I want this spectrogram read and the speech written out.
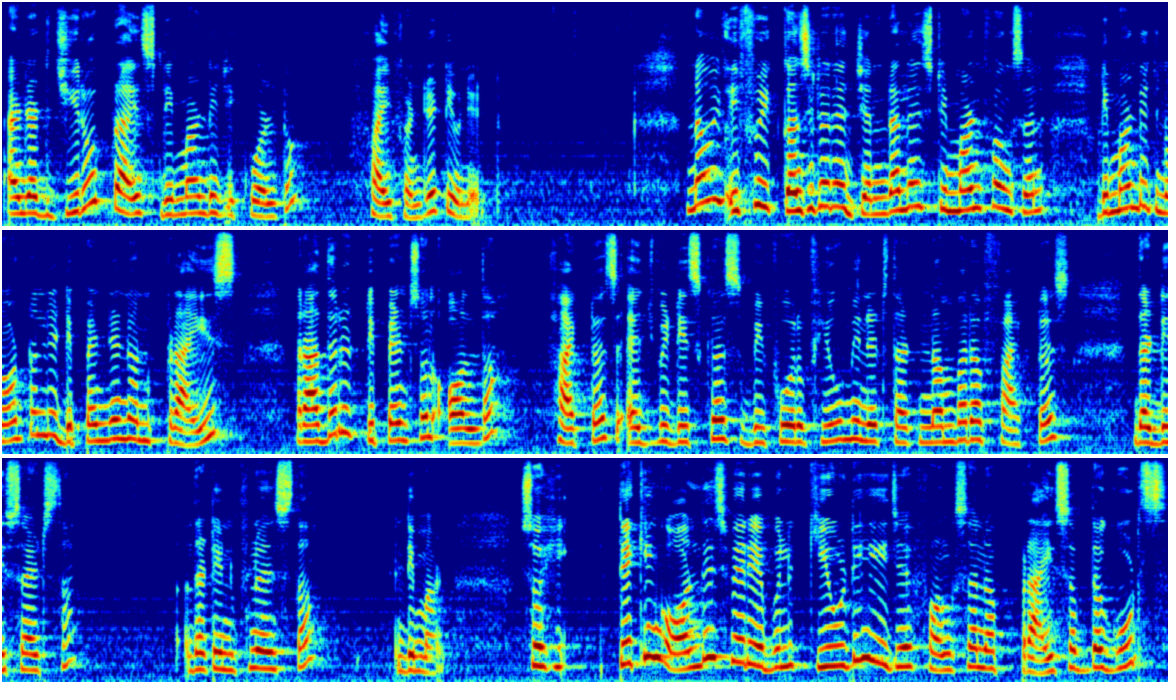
and at 0 price demand is equal to 500 unit. Now, if we consider a generalized demand function, demand is not only dependent on price, rather it depends on all the factors as we discussed before a few minutes that number of factors that decides the that influence the demand. So, he, taking all these variable q d is a function of price of the goods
